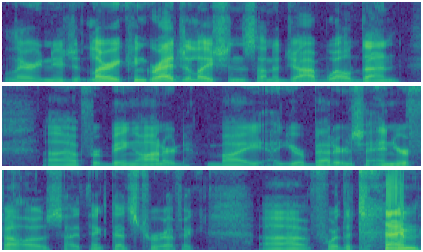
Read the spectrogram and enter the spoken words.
Larry Nugent. Larry, congratulations on a job well done. Uh, for being honored by your betters and your fellows. I think that's terrific. Uh, for the time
